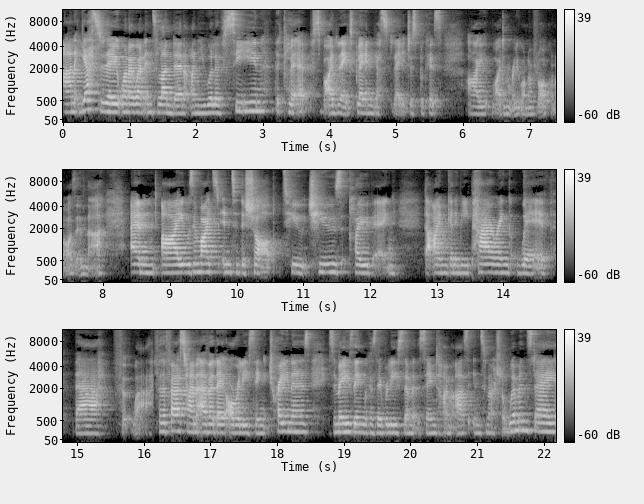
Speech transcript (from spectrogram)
And yesterday when I went into London, and you will have seen the clips, but I didn't explain yesterday just because I, I didn't really want to vlog when I was in there. And I was invited into the shop to choose clothing that I'm gonna be pairing with their footwear. For the first time ever, they are releasing trainers. It's amazing because they released them at the same time as International Women's Day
